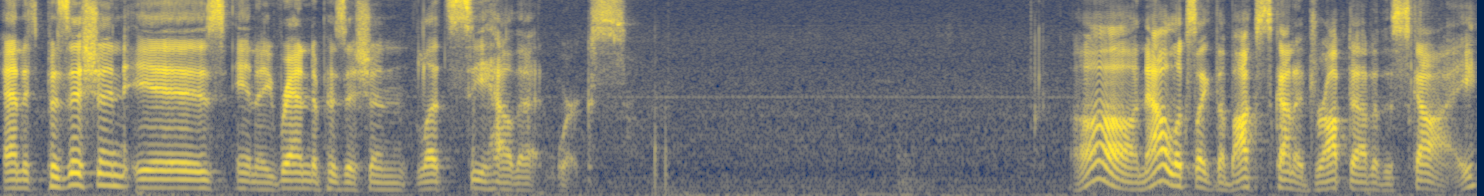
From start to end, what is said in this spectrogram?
And its position is in a random position. Let's see how that works. Oh, now it looks like the boxes kind of dropped out of the sky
